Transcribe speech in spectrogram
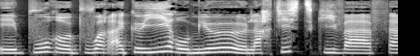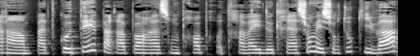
et pour pouvoir accueillir au mieux l'artiste qui va faire un pas de côté par rapport à son propre travail de création, mais surtout qui va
